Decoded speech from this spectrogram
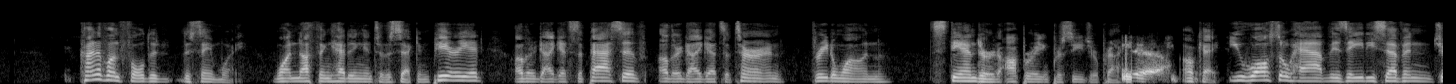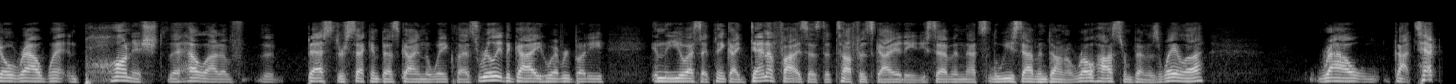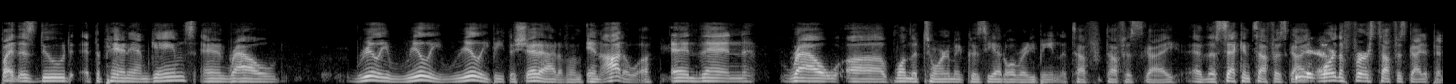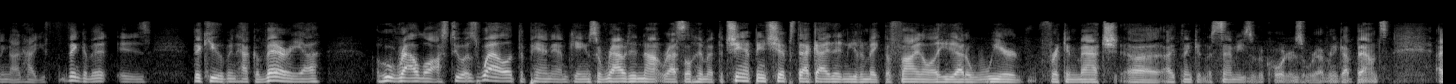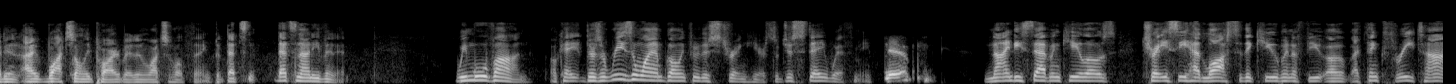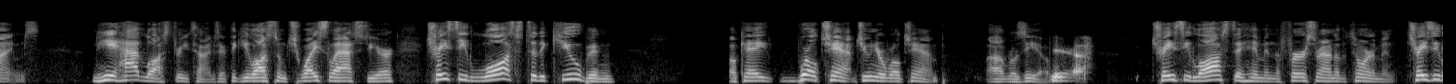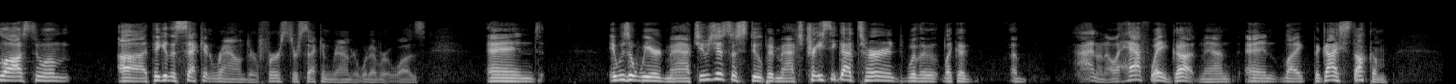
kind of unfolded the same way. One nothing heading into the second period. Other guy gets the passive. Other guy gets a turn. Three to one. Standard operating procedure practice. Yeah. Okay. You also have his 87. Joe Rau went and punished the hell out of the best or second best guy in the weight class. Really, the guy who everybody in the U.S. I think identifies as the toughest guy at 87. That's Luis Avendano Rojas from Venezuela. Rau got teched by this dude at the Pan Am Games, and Rau really, really, really beat the shit out of him in Ottawa. And then Rau uh, won the tournament because he had already beaten the tough, toughest guy. Uh, the second toughest guy, Yeah. or the first toughest guy, depending on how you think of it, is the Cuban Hechavarria, who Rau lost to as well at the Pan Am Games. So Rau did not wrestle him at the championships. That guy didn't even make the final. He had a weird freaking match, uh, I think in the semis or the quarters or wherever. He got bounced. I didn't. I watched only part of it. I didn't watch the whole thing. But that's that's not even it. We move on. Okay, there's a reason why I'm going through this string here, so just stay with me. Yep. 97 kilos. Tracy had lost to the Cuban a few, uh, I think three times. He had lost three times. I think he lost to him twice last year. Tracy lost to the Cuban, okay, world champ, junior world champ, uh, Rosillo. Yeah. Tracy lost to him in the first round of the tournament. Tracy lost to him, uh, I think in the second round or first or second round or whatever it was. And it was a weird match. It was just a stupid match. Tracy got turned with a, like a, a I don't know, a halfway gut, man. And like the guy stuck him.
